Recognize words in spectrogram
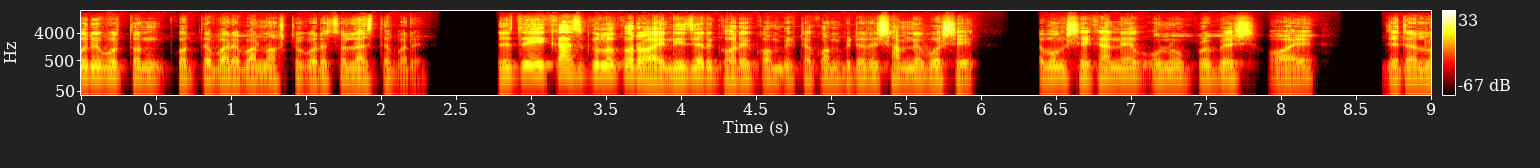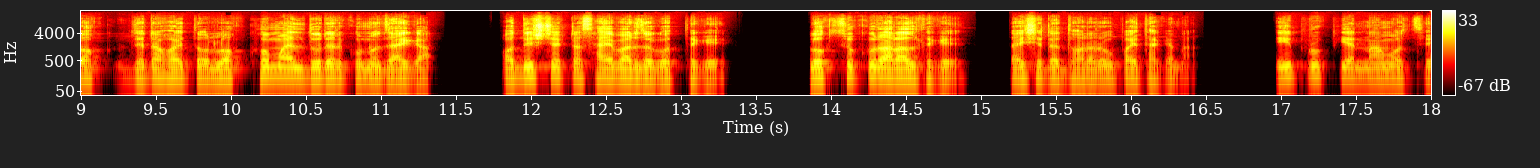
পরিবর্তন করতে পারে বা নষ্ট করে চলে আসতে পারে। যেহেতু এই কাজগুলো করা হয়, নিজের ঘরে কম, একটা কম্পিউটারের সামনে বসে এবং সেখানে অনুপ্রবেশ হয় যেটা লক, যেটা হয়তো লক্ষ মাইল দূরের কোনো জায়গা, অদৃশ্য একটা সাইবার জগৎ থেকে, লোকচক্ষুর আড়াল থেকে, তাই সেটা ধরার উপায় থাকে না। এই প্রক্রিয়ার নাম হচ্ছে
